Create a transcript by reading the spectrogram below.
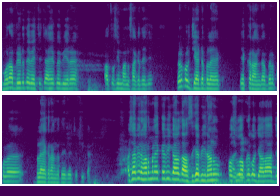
ਮੋਰਾ ਬਰੀਡ ਦੇ ਵਿੱਚ ਚਾਹੇ ਕੋਈ ਵੀਰ ਆ ਤੁਸੀਂ ਮੰਨ ਸਕਦੇ ਜੇ। ਬਿਲਕੁਲ ਜੈਡ ਬਲੈਕ ਇੱਕ ਰੰਗ ਆ ਬਿਲਕੁਲ ਬਲੈਕ ਰੰਗ ਦੇ ਵਿੱਚ ਠੀਕ ਆ। ਅੱਛਾ ਵੀਰ ਹਰਮਨ ਇੱਕ ਵੀ ਗੱਲ ਦੱਸ ਦਈਏ ਵੀਰਾਂ ਨੂੰ ਪਸ਼ੂ। ਆਪਣੇ ਕੋਲ ਜ਼ਿਆਦਾ ਅੱਜ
